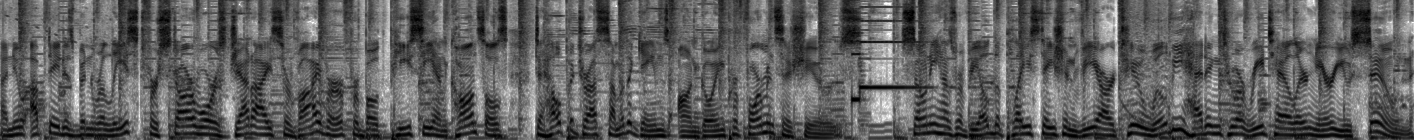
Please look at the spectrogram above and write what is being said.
A new update has been released for Star Wars Jedi Survivor for both PC and consoles to help address some of the game's ongoing performance issues. Sony has revealed the PlayStation VR 2 will be heading to a retailer near you soon.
